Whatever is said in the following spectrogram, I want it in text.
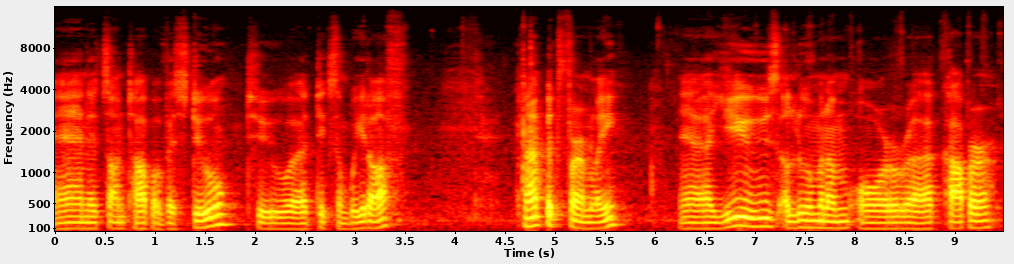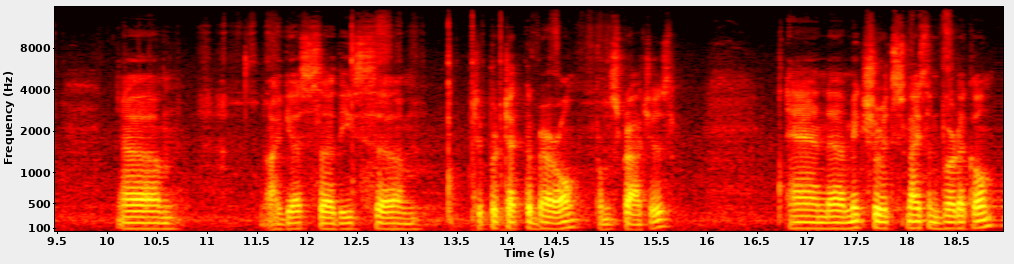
and it's on top of a stool to uh, take some weight off. Clamp it firmly. Uh, use aluminum or uh, copper. Um, I guess uh, these um, to protect the barrel from scratches and uh, make sure it's nice and vertical.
